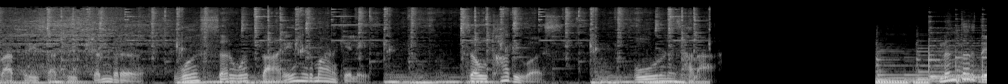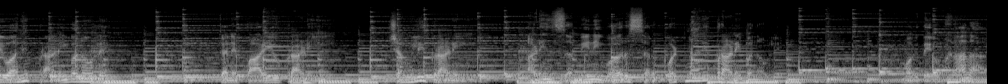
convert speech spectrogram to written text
रात्रीसाठी चंद्र व सर्व तारे निर्माण केले. चौथा दिवस पूर्ण झाला. नंतर देवाने प्राणी बनवले. त्याने पाळीव प्राणी जंगली प्राणी आणि जमिनीवर सरपटणारे प्राणी बनवले. मग देव म्हणाला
